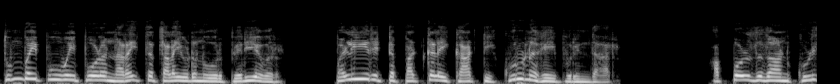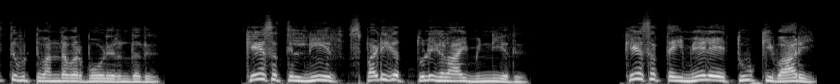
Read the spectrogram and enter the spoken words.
தும்பை பூவைப் போல நரைத்த தலையுடன் ஒரு பெரியவர் பளீரிட்ட பற்களை காட்டி குறுநகை புரிந்தார். அப்பொழுதுதான் குளித்துவிட்டு வந்தவர் போலிருந்தது. கேசத்தில் நீர் ஸ்படிகத் துளிகளாய் மின்னியது. கேசத்தை மேலே தூக்கி வாரி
